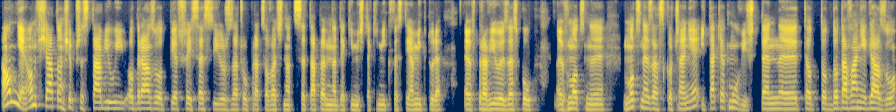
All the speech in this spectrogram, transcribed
A on nie, on wsiadł, on się przestawił i od razu od pierwszej sesji już zaczął pracować nad setupem, nad jakimiś takimi kwestiami, które e, wprawiły zespół w mocny, mocne zaskoczenie. I tak jak mówisz, ten, e, to, to dodawanie gazu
